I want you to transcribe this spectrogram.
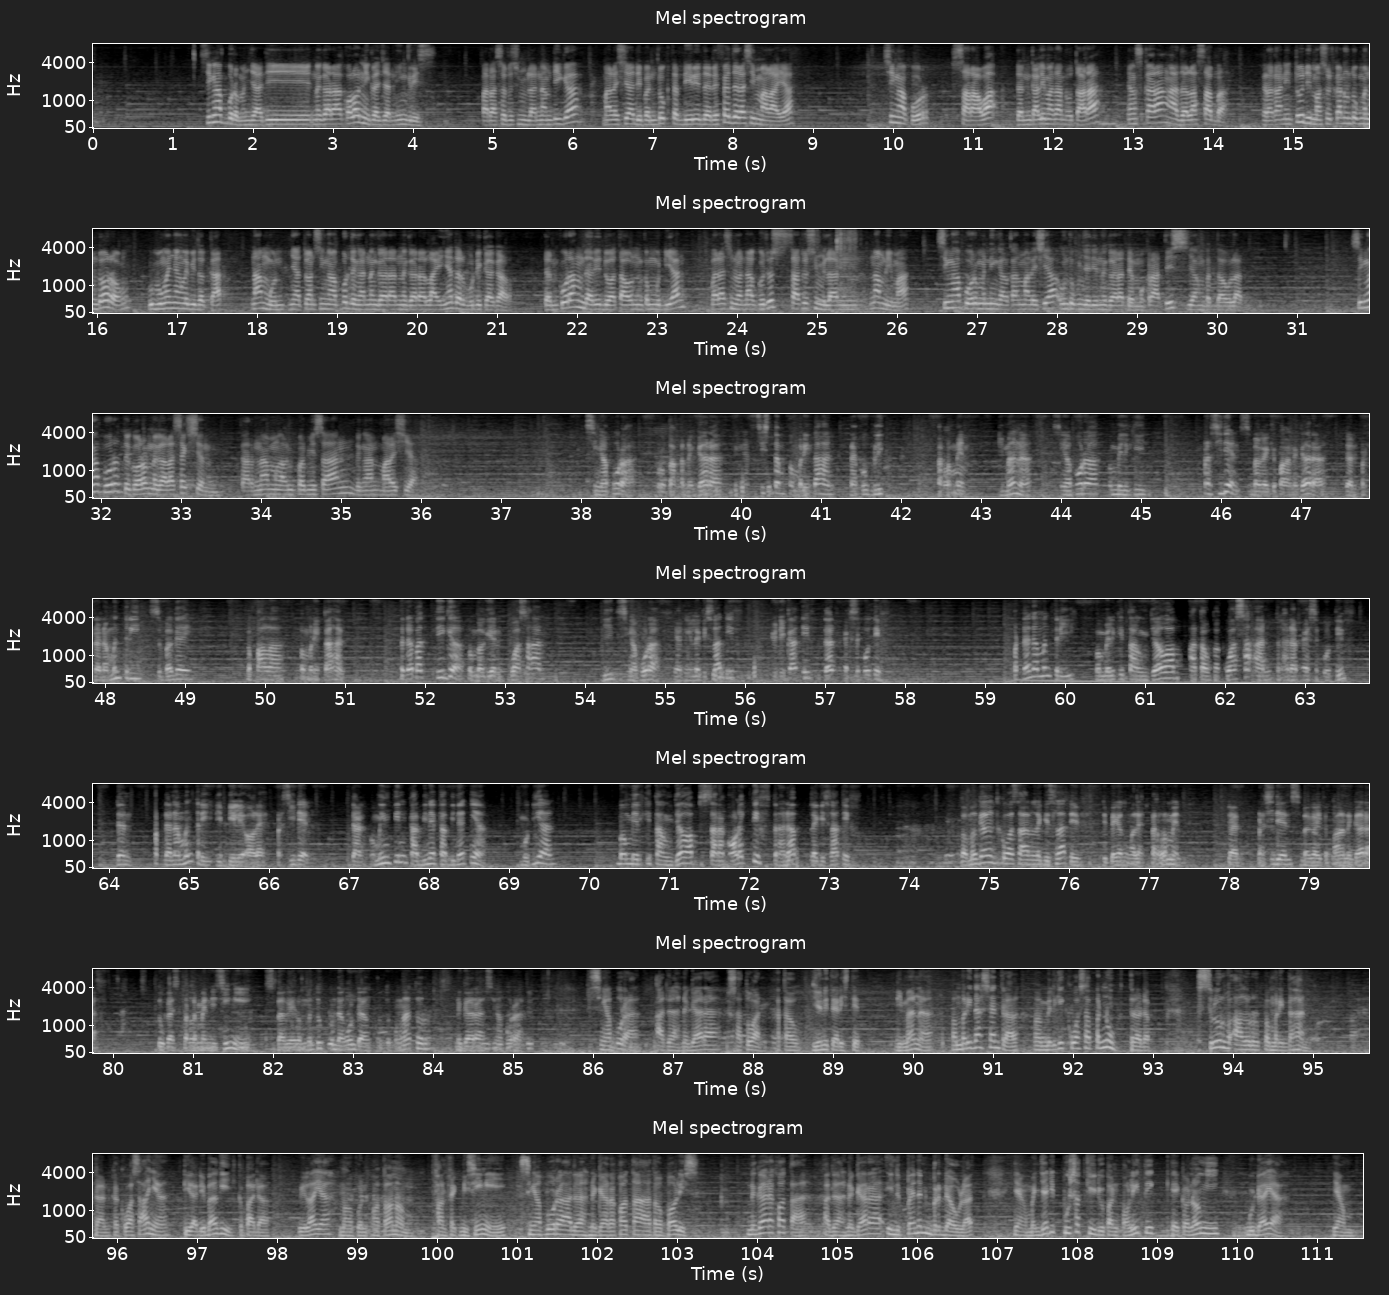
Singapura menjadi negara koloni kerajaan Inggris. Pada 1963, Malaysia dibentuk terdiri dari Federasi Malaya, Singapura, Sarawak, dan Kalimantan Utara yang sekarang adalah Sabah. Gerakan itu dimaksudkan untuk mendorong hubungan yang lebih dekat, namun penyatuan Singapura dengan negara-negara lainnya terbukti gagal. Dan kurang dari dua tahun kemudian, pada 9 Agustus 1965, Singapura meninggalkan Malaysia untuk menjadi negara demokratis yang berdaulat. Singapura tergolong negara section karena mengalami permisahan dengan Malaysia. Singapura merupakan negara dengan sistem pemerintahan republik parlemen, di mana Singapura memiliki presiden sebagai kepala negara dan perdana menteri sebagai kepala pemerintahan. Terdapat tiga pembagian kekuasaan di Singapura, yakni legislatif, yudikatif, dan eksekutif. Perdana Menteri memiliki tanggung jawab atau kekuasaan terhadap eksekutif, dan Perdana Menteri dipilih oleh Presiden dan memimpin kabinet-kabinetnya. Kemudian, memiliki tanggung jawab secara kolektif terhadap legislatif. Pemegang kekuasaan legislatif dipegang oleh parlemen dan presiden sebagai kepala negara. Tugas parlemen di sini sebagai pembentuk undang-undang untuk mengatur negara Singapura. Singapura adalah negara kesatuan atau unitary state, di mana pemerintah sentral memiliki kuasa penuh terhadap seluruh alur pemerintahan, dan kekuasaannya tidak dibagi kepada wilayah maupun otonom. Fun fact di sini, Singapura adalah negara kota atau polis, Negara kota adalah negara independen berdaulat yang menjadi pusat kehidupan politik, ekonomi, budaya yang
